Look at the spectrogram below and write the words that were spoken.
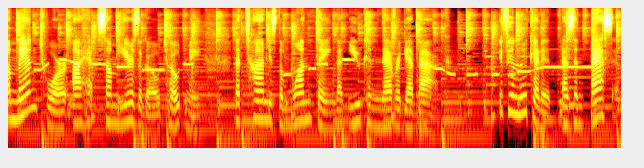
A mentor I had some years ago told me that time is the one thing that you can never get back. If you look at it as an asset,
